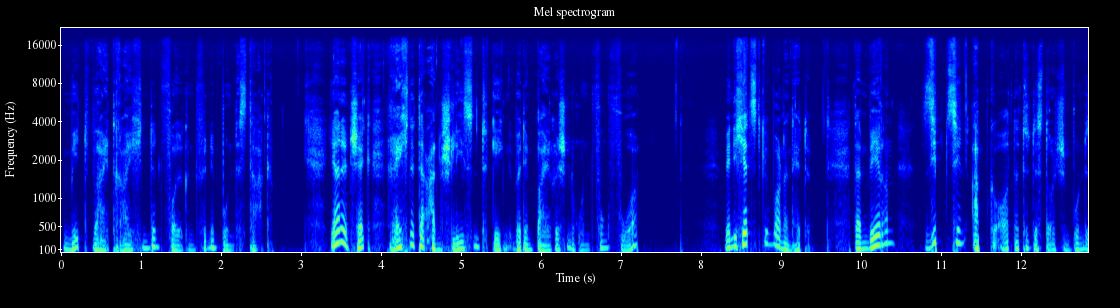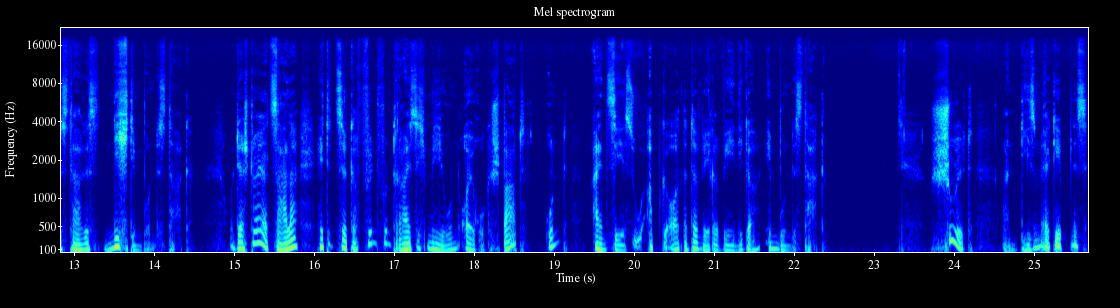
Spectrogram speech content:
mit weitreichenden Folgen für den Bundestag. Janicek rechnete anschließend gegenüber dem Bayerischen Rundfunk vor, wenn ich jetzt gewonnen hätte, dann wären 17 Abgeordnete des Deutschen Bundestages nicht im Bundestag. Und der Steuerzahler hätte ca. 35 Millionen Euro gespart und ein CSU-Abgeordneter wäre weniger im Bundestag. Schuld an diesem Ergebnis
